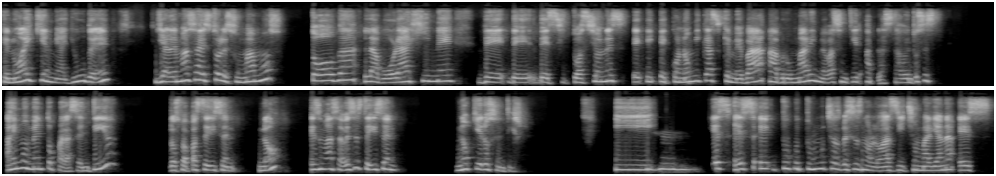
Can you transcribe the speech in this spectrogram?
que no hay quien me ayude. Y además a esto le sumamos toda la vorágine de, situaciones e, e, económicas que me va a abrumar y me va a sentir aplastado. Entonces, hay momento para sentir. Los papás te dicen, no. Es más, a veces te dicen, no quiero sentir. Y es, es eh, tú, tú, muchas veces no lo has dicho, Mariana, es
